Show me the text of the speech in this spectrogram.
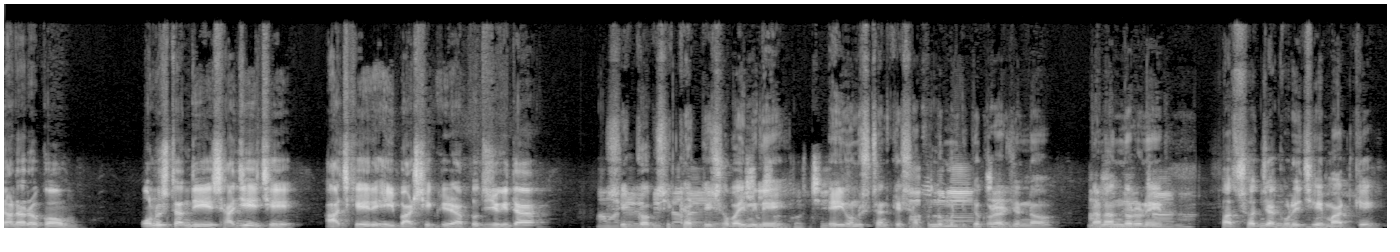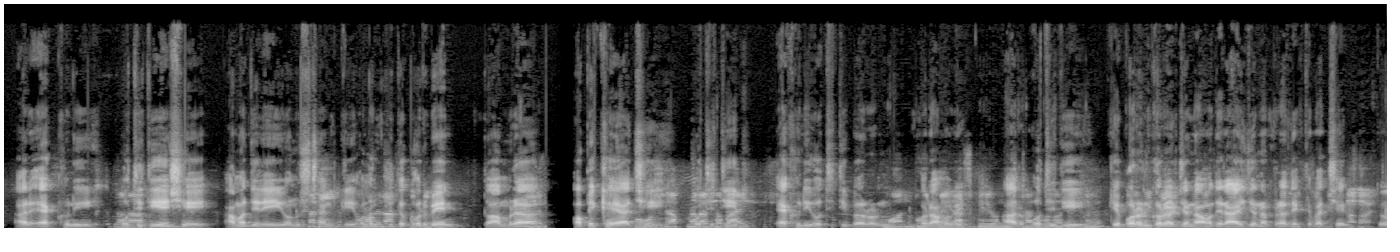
নানা রকম অনুষ্ঠান দিয়ে সাজিয়েছে আজকের এই বার্ষিক ক্রীড়া প্রতিযোগিতা। শিক্ষক শিক্ষার্থী সবাই মিলে এই অনুষ্ঠানকে সাফল্যমণ্ডিত করার জন্য নানান ধরনের সাজসজ্জা করেছে মাঠকে আর এক্ষুনি অতিথি এসে আমাদের এই অনুষ্ঠানকে অলঙ্কৃত করবেন। তো আমরা অপেক্ষায় আছি অতিথির এখনই অতিথি বরণ করা হবে। আর অতিথিকে বরণ করার জন্য আমাদের আয়োজন আপনারা দেখতে পাচ্ছেন। তো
